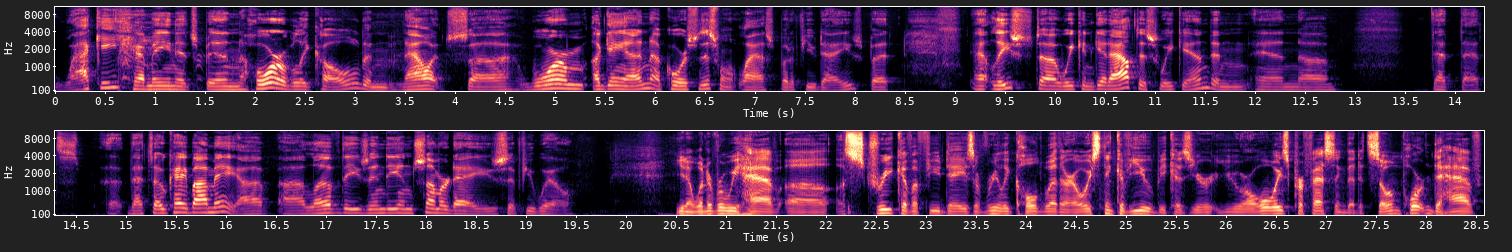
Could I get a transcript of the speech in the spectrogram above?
wacky. I mean, it's been horribly cold, and now it's uh, warm again. Of course, this won't last but a few days, but at least uh, we can get out this weekend, and and uh, that that's uh, that's okay by me. I I love these Indian summer days, if you will you know, whenever we have a, a, streak of a few days of really cold weather, I always think of you because you're you are always professing that it's so important to have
